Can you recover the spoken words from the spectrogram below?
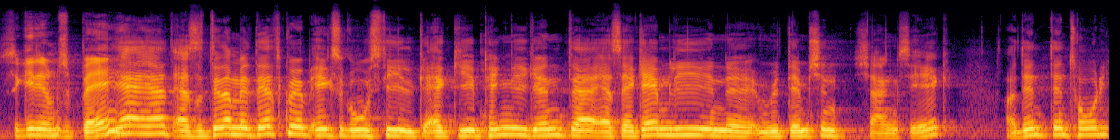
Så giver de dem tilbage. Ja, ja, altså det der med Death Grip, ikke så god stil. At give pengene igen, der, altså jeg gav dem lige en uh, redemption-chance, ikke? Og den, den tog de.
